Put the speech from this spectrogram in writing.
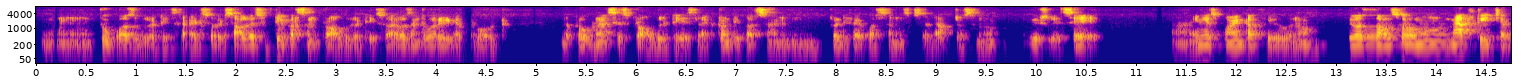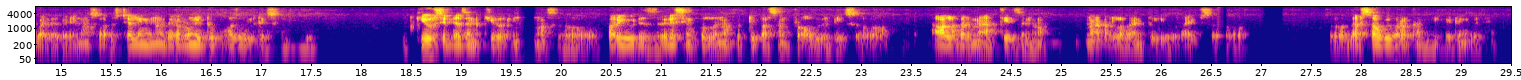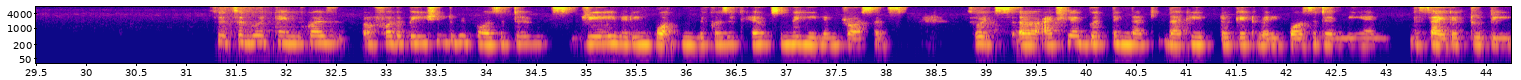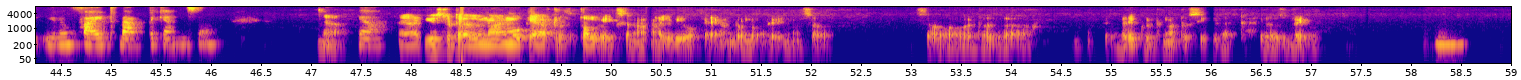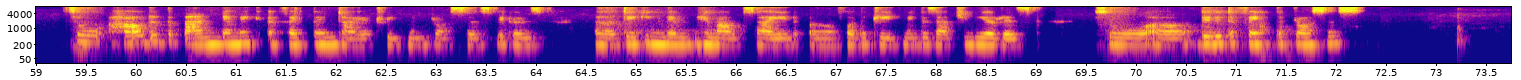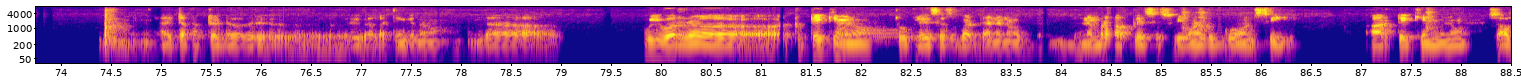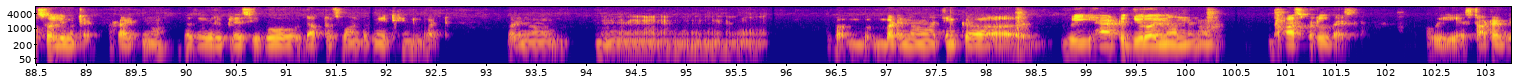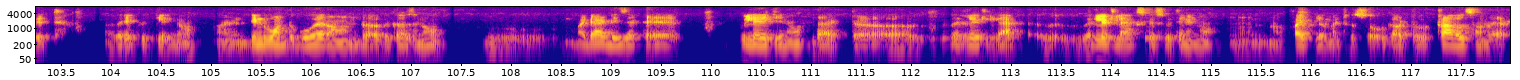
mm, two possibilities, right? So it's always 50% probability. So I wasn't worried about the prognosis probability is like 20%, 25%. So doctors, you know, usually say uh, in his point of view, you know, he was also a math teacher, by the way, you know, so I was telling, you know, there are only two possibilities. cures, it doesn't cure. You? So for you, it is very simple, you know, 50% probability. So all other math is, you know, not relevant to you, right? So, so that's how we were communicating with him. So it's a good thing because uh, for the patient to be positive, it's really very important because it helps in the healing process. So it's uh, actually a good thing that that he took it very positively and decided to be, you know, fight back the cancer. Yeah. Yeah. Yeah. He used to tell, you know, I'm okay after 12 weeks, you know, I'll be okay. Don't worry, you know. So, so it was uh, very good not to see that he was brave. Mm. So, how did the pandemic affect the entire treatment process? Because uh, taking them him outside uh, for the treatment is actually a risk. So, uh, did it affect the process? It affected uh, very, very well. I think you know the we were uh, to take him, you know, two places, but then you know the number of places we wanted to go and see or take him, you know, it's also limited, right? You know, because every place you go, doctors want to meet him, but but you know, um, but, but you know, I think uh, we had to zero in on you know the hospital that we started with very quickly, you know, and didn't want to go around uh, because you know my dad is at a village, you know, that uh, very little very little access within you know, know, five kilometers. So we got to travel somewhere.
